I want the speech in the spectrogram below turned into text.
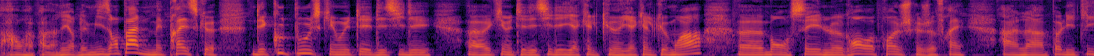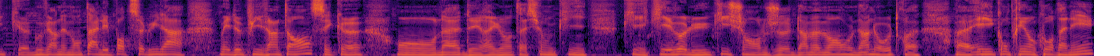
ah, on va pas dire de mise en panne, mais presque des coups de pouce qui ont été décidés, euh, qui ont été décidés il y a quelques, mois. Euh, bon, c'est le grand reproche que je ferai à la politique gouvernementale et porte celui-là, mais depuis 20 ans, c'est que on a des réglementations qui évoluent, qui changent d'un moment ou d'un autre, euh, et y compris en cours d'année.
